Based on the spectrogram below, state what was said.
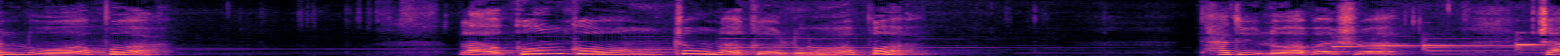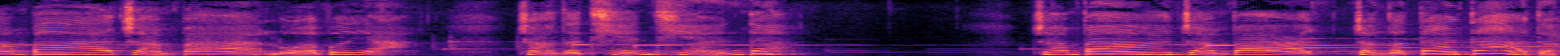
萝卜。老公公种了个萝卜，他对萝卜说：“长吧，长吧，萝卜呀，长得甜甜的；长吧，长吧，长得大大的。”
